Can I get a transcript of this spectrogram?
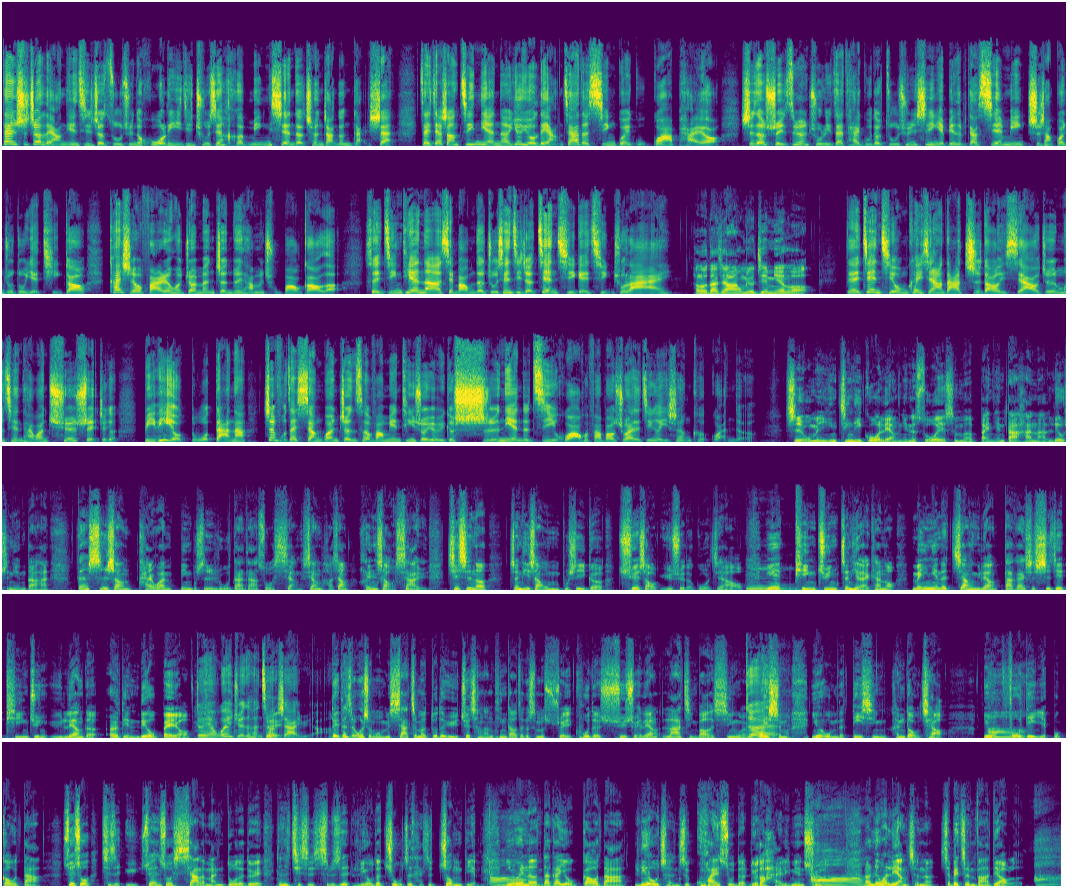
但是这两年，其实这族群的获利已经出现很明显的成长跟改善，再加上今年呢又有两家的新贵股挂牌哦，使得水资源处理在台股的族群性也变得比较鲜明，市场关注度也提高，开始有法人会专门针对他们出报告了。所以今天呢，先把我们的主线记者建奇给请出来。Hello，大家，我们又见面了。对，建奇，我们可以先让大家知道一下，就是目前台湾缺水这个比例有多大？那政府在相关政策方面，听说有一个十年的计划，会发包出来的金额也是很可观的。是我们已经经历过两年的所谓什么百年大旱啊、六十年大旱，但事实上台湾并不是如大家所想象的，好像很少下雨。其实呢，整体上我们不是一个缺少雨水的国家哦，因为平均整体来看哦，每一年的降雨量大概是世界平均雨量的二点六倍哦。对啊，我也觉得很常下雨啊。对，但是为什么我们下这么多的雨，却常常听到这个什么水库的蓄水量拉警报的新闻？为什么？因为我们的地形很陡峭。因为腹地也不够大，所以说其实雨虽然说下了蛮多的，对不对？但是其实是不是留得住，这才是重点。因为呢，大概有高达六成是快速的流到海里面去了，然后另外两成呢是被蒸发掉了。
